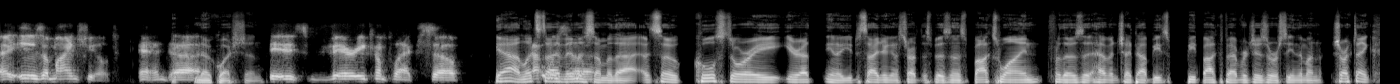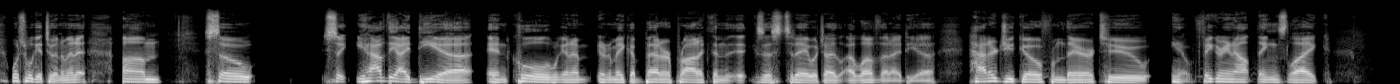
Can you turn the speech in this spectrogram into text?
uh, it is a minefield, and uh, no question. it is very complex. So Yeah, let's dive was, into uh, some of that. So cool story. You're at, you know, you decide you're going to start this business. Box Wine, for those that haven't checked out Beats, Beatbox Beverages or seen them on Shark Tank, which we'll get to in a minute. Um, so, so you have the idea, and cool. We're gonna gonna make a better product than it exists today, which I, I love that idea. How did you go from there to you know figuring out things like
